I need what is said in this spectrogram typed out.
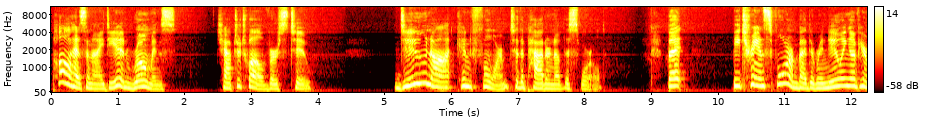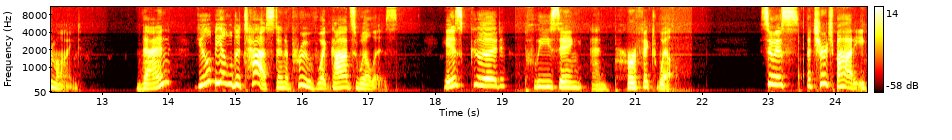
Paul has an idea in Romans chapter 12, verse 2. Do not conform to the pattern of this world, but be transformed by the renewing of your mind. Then you'll be able to test and approve what God's will is His good, pleasing, and perfect will. So, as a church body,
